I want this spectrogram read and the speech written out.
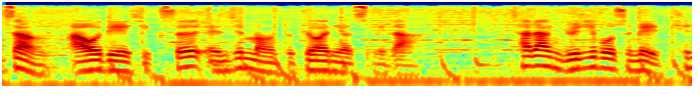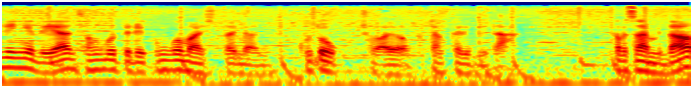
이상 아우디 A6 엔진 마운트 교환이었습니다. 차량 유지 보수 및 튜닝에 대한 정보들이 궁금하시다면 구독, 좋아요 부탁드립니다. 감사합니다.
